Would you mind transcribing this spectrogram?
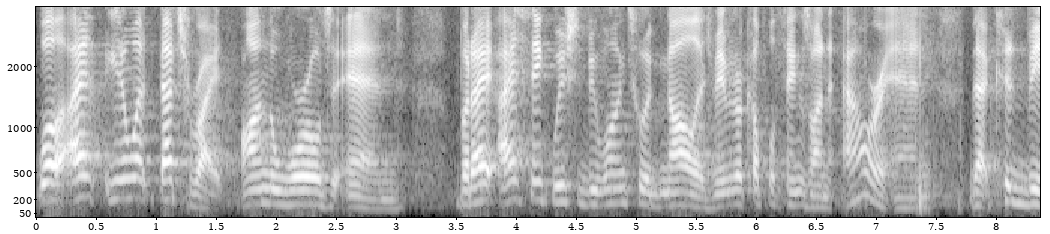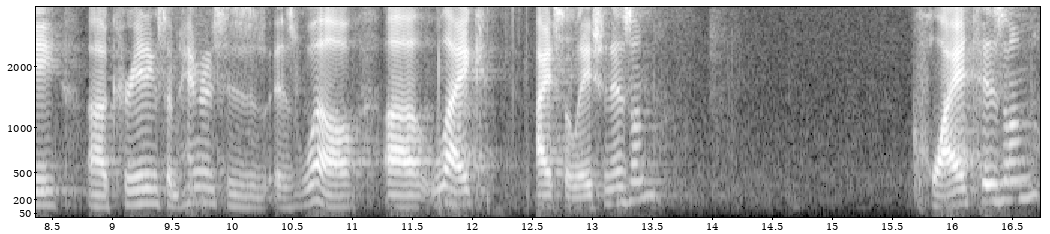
Well, I, you know what? That's right, on the world's end. But I, I think we should be willing to acknowledge maybe there are a couple things on our end that could be uh, creating some hindrances as well, uh, like isolationism, quietism,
